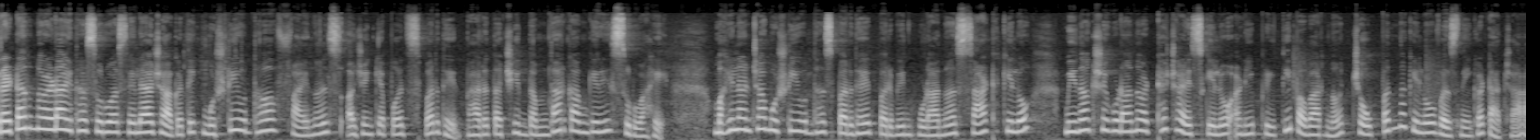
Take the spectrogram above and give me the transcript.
ग्रेटर नोएडा इथं सुरू असलेल्या जागतिक मुष्टियुद्ध फायनल्स अजिंक्यपद स्पर्धेत भारताची दमदार कामगिरी सुरू आहे. महिलांच्या मुष्टियुद्ध स्पर्धेत परवीन हुडानं साठ किलो मीनाक्षी हुडानं अठ्ठेचाळीस किलो आणि प्रीती पवारनं चौपन्न किलो वजनी गटाच्या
